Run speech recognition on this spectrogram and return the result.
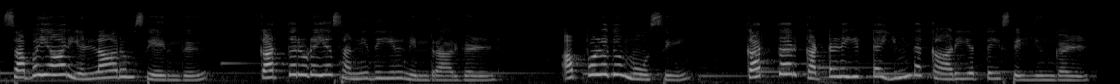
சபையார் எல்லாரும் சேர்ந்து கர்த்தருடைய சந்நிதியில் நின்றார்கள். அப்பொழுது மோசே கர்த்தர் கட்டளையிட்ட இந்த காரியத்தை செய்யுங்கள்.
